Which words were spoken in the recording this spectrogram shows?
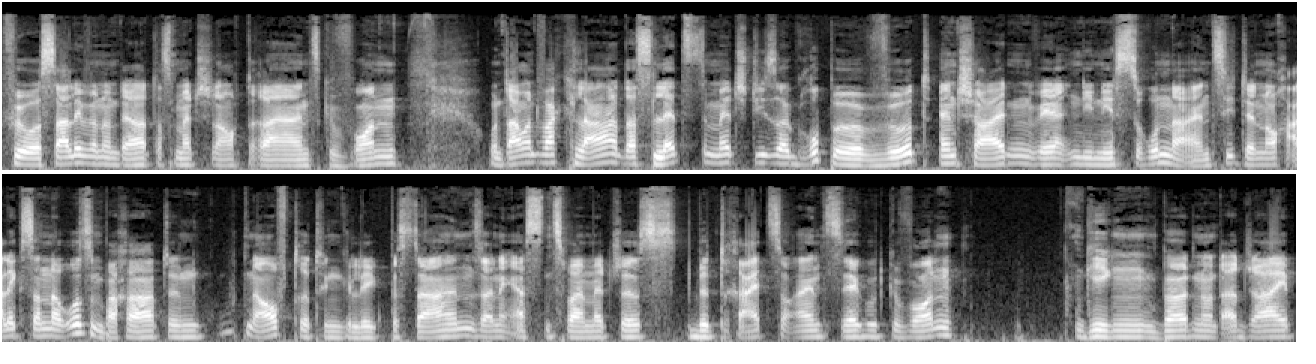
für O'Sullivan und der hat das Match dann auch 3-1 gewonnen. Und damit war klar, das letzte Match dieser Gruppe wird entscheiden, wer in die nächste Runde einzieht, denn auch Alexander Rosenbacher hatte einen guten Auftritt hingelegt bis dahin. Seine ersten zwei Matches mit 3 zu 1 sehr gut gewonnen gegen Burden und Ajaib.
